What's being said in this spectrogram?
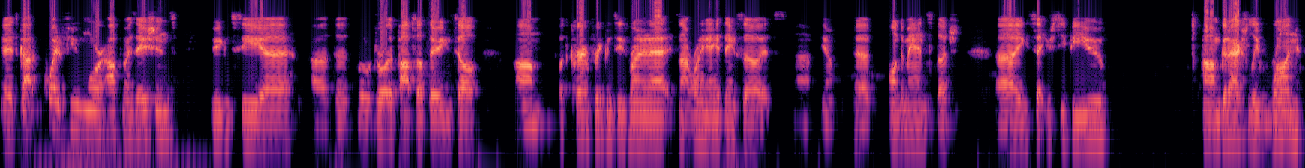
It's got quite a few more optimizations. You can see uh, uh, the little drawer that pops up there. You can tell um, what the current frequency is running at. It's not running anything, so it's uh, you know uh, on demand such. Uh, you can set your CPU. I'm going to actually run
